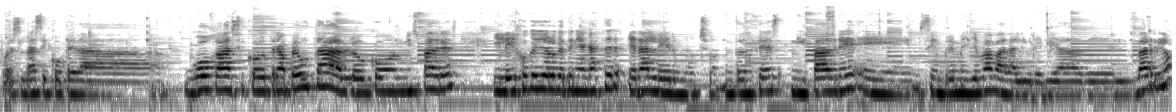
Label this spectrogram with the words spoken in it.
pues la psicopedagoga, psicoterapeuta, habló con mis padres y le dijo que yo lo que tenía que hacer era leer mucho. Entonces mi padre eh, siempre me llevaba a la librería del barrio,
